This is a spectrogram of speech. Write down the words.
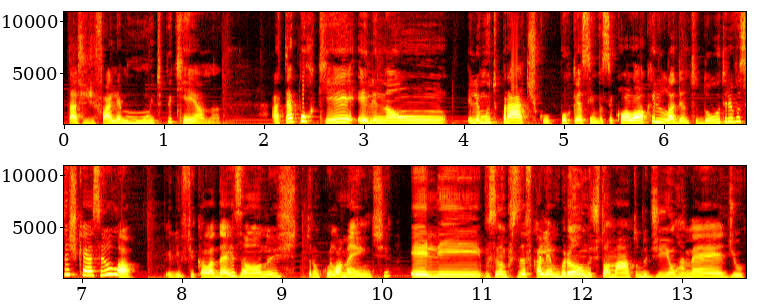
A taxa de falha é muito pequena. Até porque ele não. Ele é muito prático. Porque assim, você coloca ele lá dentro do útero e você esquece ele lá. Ele fica lá 10 anos, tranquilamente. Ele. Você não precisa ficar lembrando de tomar todo dia um remédio.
